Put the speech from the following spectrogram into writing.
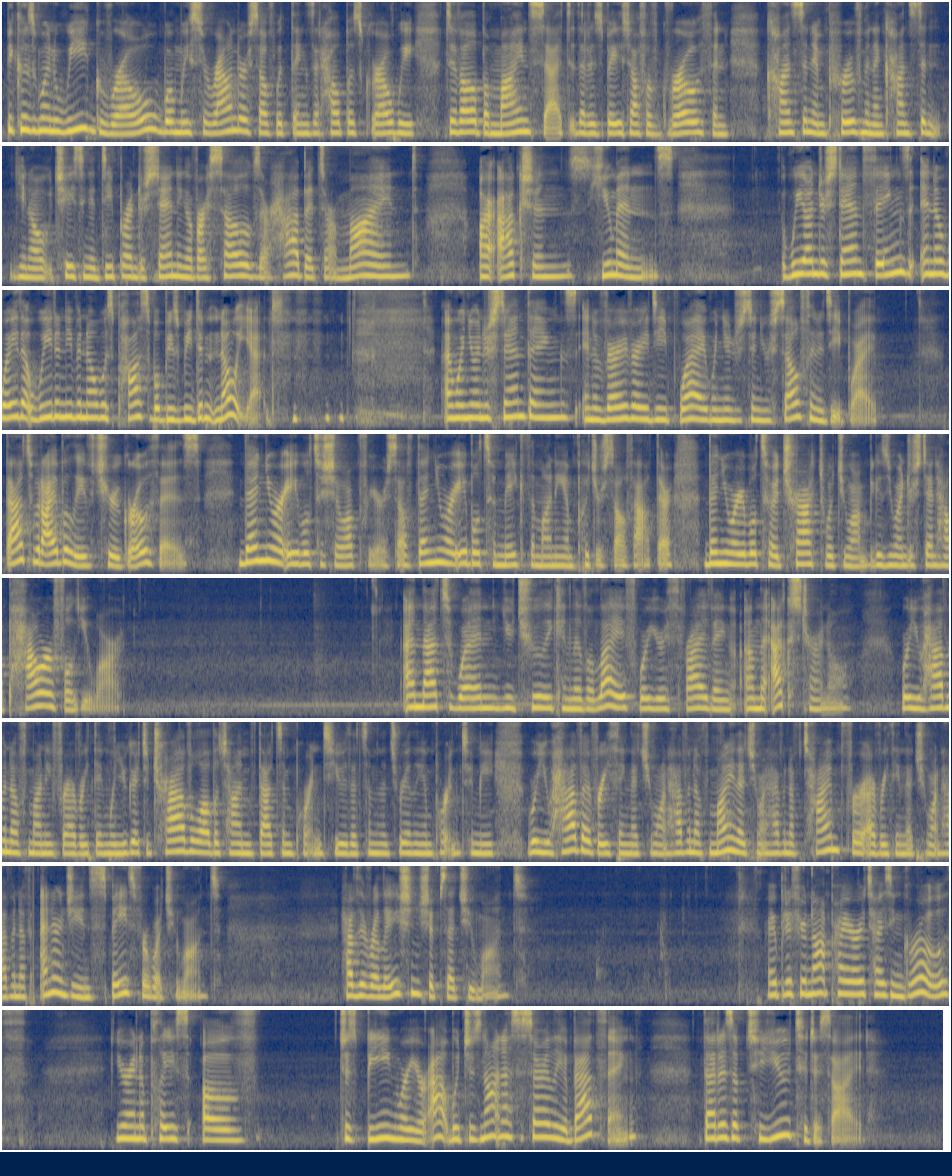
Because when we grow, when we surround ourselves with things that help us grow, we develop a mindset that is based off of growth and constant improvement and constant, you know, chasing a deeper understanding of ourselves, our habits, our mind, our actions, humans. We understand things in a way that we didn't even know was possible because we didn't know it yet. and when you understand things in a very, very deep way, when you understand yourself in a deep way, that's what I believe true growth is. Then you are able to show up for yourself. Then you are able to make the money and put yourself out there. Then you are able to attract what you want because you understand how powerful you are. And that's when you truly can live a life where you're thriving on the external where you have enough money for everything, when you get to travel all the time, if that's important to you, that's something that's really important to me, where you have everything that you want, have enough money that you want, have enough time for everything that you want, have enough energy and space for what you want, have the relationships that you want. Right? But if you're not prioritizing growth, you're in a place of just being where you're at, which is not necessarily a bad thing. That is up to you to decide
